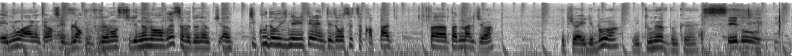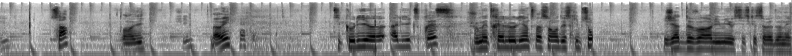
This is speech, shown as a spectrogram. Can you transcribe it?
Et nous à l'intérieur c'est blanc. Vraiment stylé. Non, mais en vrai, ça va donner un petit, un petit coup d'originalité à la MT-07. Ça fera pas, pas, pas de mal, tu vois. Et puis ouais, il est beau, hein. Il est tout neuf donc. euh, C'est beau. Ça? Ton avis? Chine Bah oui. Petit colis euh, AliExpress. Je vous mettrai le lien de toute façon en description. J'ai hâte de voir allumer aussi ce que ça va donner.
